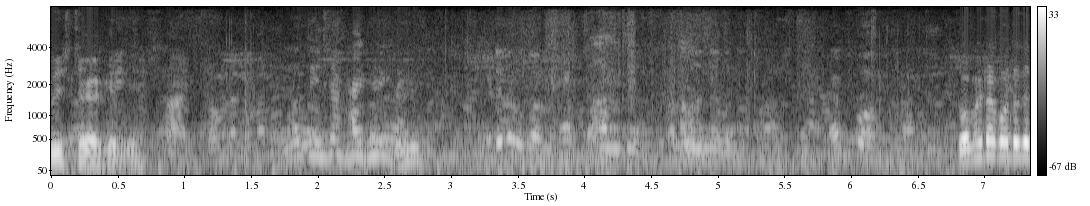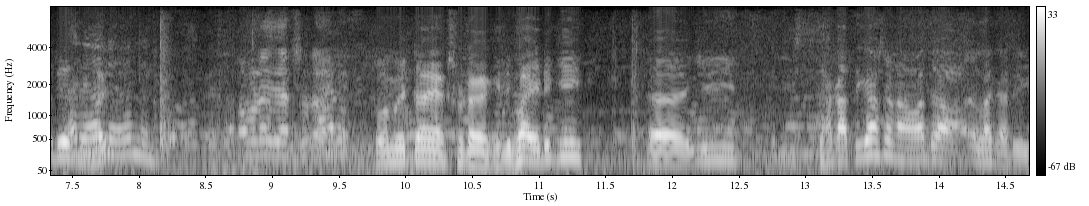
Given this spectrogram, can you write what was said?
বিশ টাকা কেজি। টমেটো কত করে দিয়েছেন ভাই? টমেটো একশো টাকা কেজি। ভাই, এটা কি ঢাকা থেকে আসে না আমাদের এলাকারই?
